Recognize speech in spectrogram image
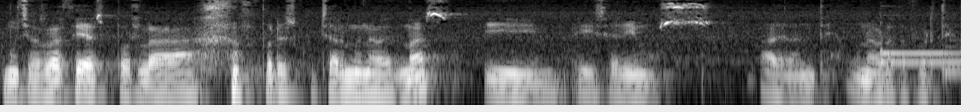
muchas gracias por, la, por escucharme una vez más y seguimos adelante. Un abrazo fuerte.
